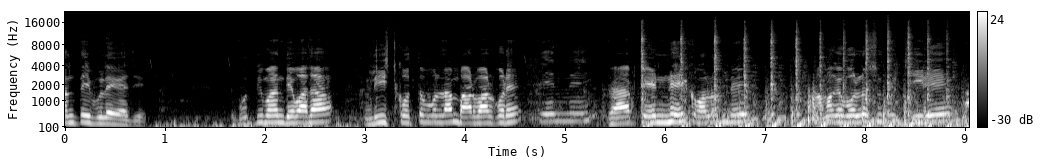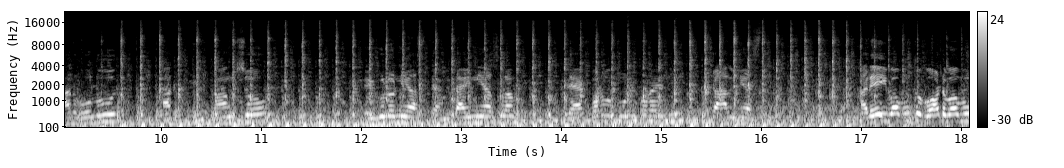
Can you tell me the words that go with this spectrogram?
আনতেই ভুলে গেছে। বুদ্ধিমান দেবাদা লিস্ট করতে বললাম বারবার করে। পেন নেই। হ্যাঁ পেন নেই কলম নেই। আমাকে বলল শুধু জিরে আর হলুদ আর কি মাংস এগুলো নিয়ে আসতে। আমি তাই নিয়ে আসলাম। একবারও মনে করায়নি চাল নিয়ে আসতে। আর এই বাবু তো ঘট বাবু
